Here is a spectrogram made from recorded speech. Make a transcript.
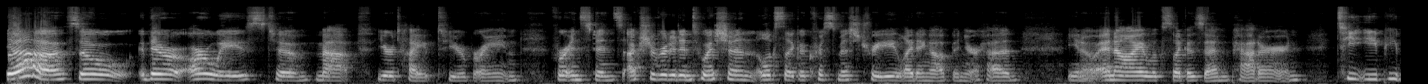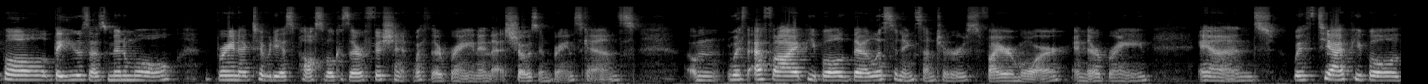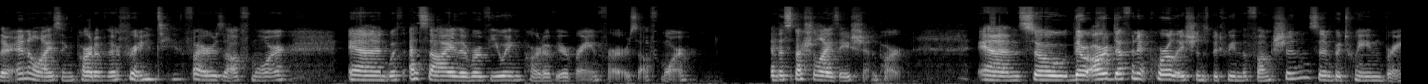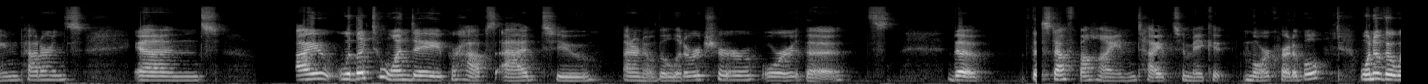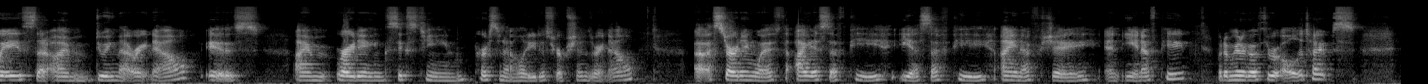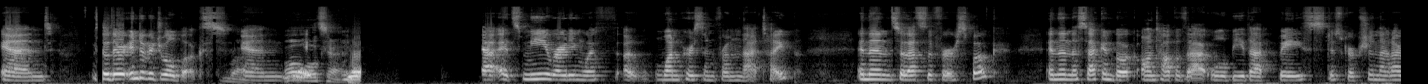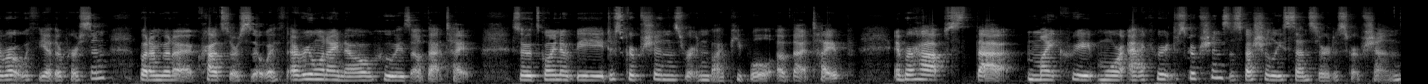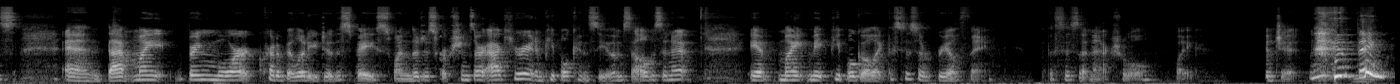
Yeah, so there are ways to map your type to your brain. For instance, extroverted intuition looks like a Christmas tree lighting up in your head. You know, NI looks like a Zen pattern. TE people, they use as minimal brain activity as possible because they're efficient with their brain and that shows in brain scans. Um, with FI people, their listening centers fire more in their brain. And with TI people, they're analyzing part of their brain fires off more. And with SI, the reviewing part of your brain fires off more. And the specialization part. And so there are definite correlations between the functions and between brain patterns. And I would like to one day perhaps add to, I don't know, the literature or the the the stuff behind type to make it more credible. One of the ways that I'm doing that right now is I'm writing 16 personality descriptions right now, uh, starting with ISFP, ESFP, INFJ, and ENFP. But I'm going to go through all the types. And so they're individual books. Right. And oh, okay. Yeah, it's me writing with uh, one person from that type. And then, so that's the first book. And then the second book on top of that will be that base description that I wrote with the other person, but I'm going to crowdsource it with everyone I know who is of that type. So it's going to be descriptions written by people of that type. And perhaps that might create more accurate descriptions, especially sensor descriptions. And that might bring more credibility to the space when the descriptions are accurate and people can see themselves in it. It might make people go like, this is a real thing. This is an actual, like, legit thing.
